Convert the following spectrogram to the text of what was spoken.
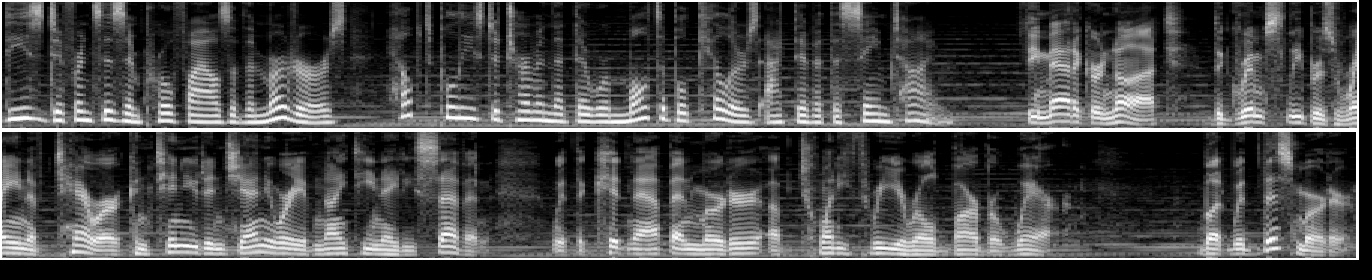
These differences in profiles of the murderers helped police determine that there were multiple killers active at the same time. Thematic or not, the Grim Sleeper's reign of terror continued in January of 1987 with the kidnap and murder of 23 year old Barbara Ware. But with this murder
